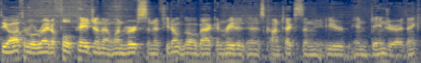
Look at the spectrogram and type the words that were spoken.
the author will write a full page on that one verse. And if you don't go back and read it in its context, then you're in danger, I think.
